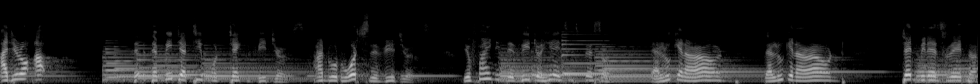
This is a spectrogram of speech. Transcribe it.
And you know, uh, the, the media team would take videos and would watch the videos. You find in the video, here is this person. They're looking around. They're looking around. 10 minutes later,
